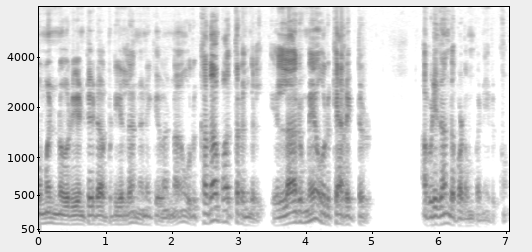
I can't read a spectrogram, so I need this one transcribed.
உமன் ஓரியன்ட் அப்படியெல்லாம் நினைக்க வேண்டாம். ஒரு கதாபாத்திரங்கள் எல்லாருமே ஒரு கேரக்டர். அப்படி தான் இந்த படம் பண்ணியிருக்கோம்.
